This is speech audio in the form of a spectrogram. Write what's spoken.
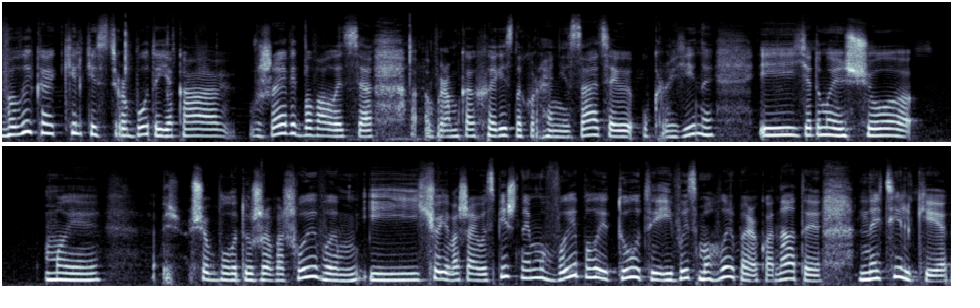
Велика кількість роботи, яка вже відбувалася в рамках різних організацій України, і я думаю, що ми що було дуже важливим, і що я вважаю успішним, ви були тут, і ви змогли переконати не тільки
